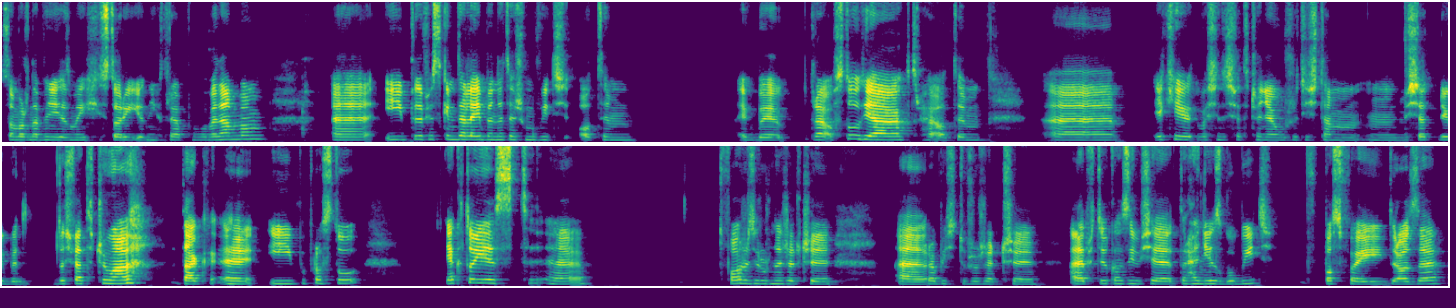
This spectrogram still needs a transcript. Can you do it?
co można wynieść z mojej historii i od nich trochę opowiadam Wam. E, I przede wszystkim dalej będę też mówić o tym, jakby trochę o studiach, trochę o tym, e, jakie właśnie doświadczenia już gdzieś tam mm, jakby doświadczyłam, tak, e, i po prostu jak to jest tworzyć różne rzeczy, robić dużo rzeczy, ale przy tej okazji się trochę nie zgubić po swojej drodze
